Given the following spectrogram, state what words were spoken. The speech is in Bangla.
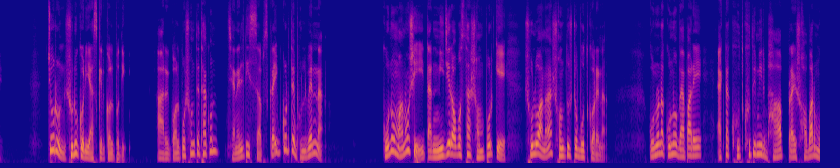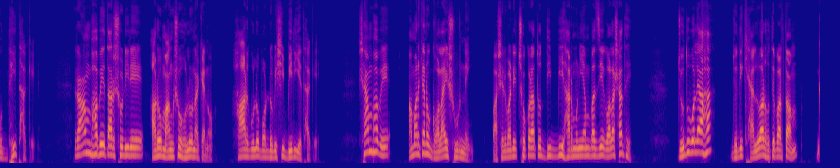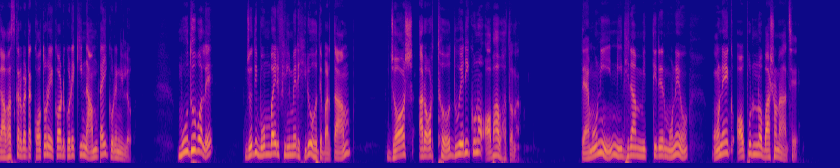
চলুন শুরু করি আজকের গল্পটি। আর গল্প শুনতে থাকুন, চ্যানেলটি সাবস্ক্রাইব করতে ভুলবেন না। কোনো মানুষই তার নিজের অবস্থা সম্পর্কে ষোলো আনা সন্তুষ্ট বোধ করে না। কোনো না কোনো ব্যাপারে একটা খুঁতখুতিমির ভাব প্রায় সবার মধ্যেই থাকে। রাম ভাবে তার শরীরে আরও মাংস হলো না কেন, হাড়গুলো বড্ড বেশি বেরিয়ে থাকে। শ্যাম ভাবে আমার কেন গলায় সুর নেই? পাশের বাড়ির ছোকরা তো দিব্যি হারমোনিয়াম বাজিয়ে গলা সাধে। যদু বলে, আহা, যদি খেলোয়াড় হতে পারতাম, গাভাস্কার বেটা কত রেকর্ড করে কি নামটাই করে নিল? মধু বলে, যদি বোম্বাইয়ের ফিল্মের হিরো হতে পারতাম, যশ আর অর্থ দুয়েরই কোনো অভাব হতো না। তেমনই নিধিরাম মিত্তিরের মনেও অনেক অপূর্ণ বাসনা আছে।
